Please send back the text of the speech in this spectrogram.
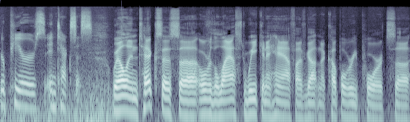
your peers in Texas? Well, in Texas, uh, over the last week and a half, I've gotten a couple reports. Uh,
